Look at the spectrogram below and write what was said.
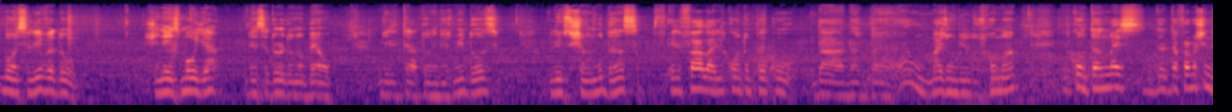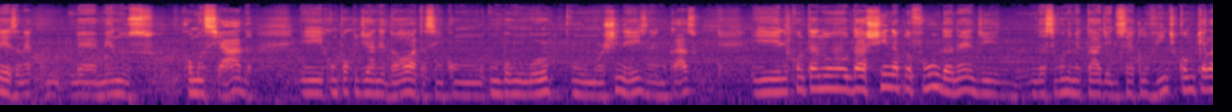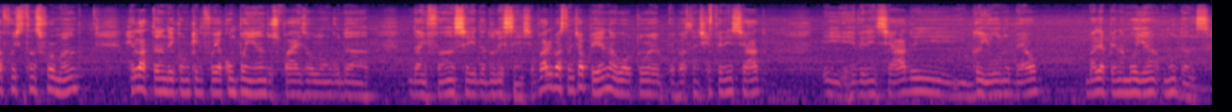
Bom, esse livro é do chinês Mo Yan, vencedor do Nobel de Literatura em 2012. O livro se chama Mudança. Ele fala, ele conta um pouco da, da, da é um, mais um dos romã, ele contando mais da, da forma chinesa, né, é, menos romanceada e com um pouco de anedota, assim, com um bom humor, um humor chinês, né, no caso. E ele contando da China profunda, né, de, da segunda metade do século XX, como que ela foi se transformando, relatando aí como que ele foi acompanhando os pais ao longo da, da infância e da adolescência. Vale bastante a pena, o autor é, é bastante referenciado e reverenciado e ganhou o Nobel. Vale a pena Moyan Mudança.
